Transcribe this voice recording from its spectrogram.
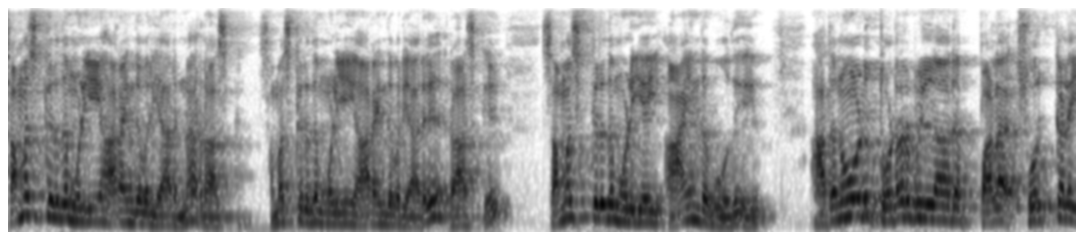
சமஸ்கிருத மொழியை ஆராய்ந்தவர் யாருன்னா ராஸ்க். சமஸ்கிருத மொழியை ஆராய்ந்தவர் யார்? ராஸ்க்கு. சமஸ்கிருத மொழியை ஆய்ந்தபோது அதனோடு தொடர்பில்லாத பல சொற்களை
